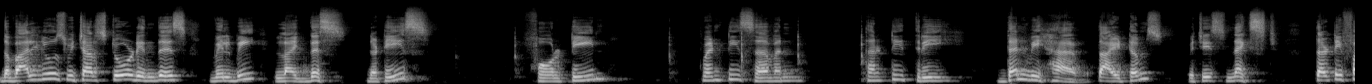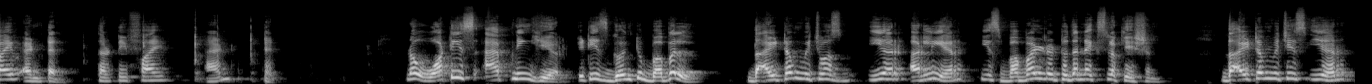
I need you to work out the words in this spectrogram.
the values which are stored in this will be like this. That is, 14, 27, 33. Then we have the items which is next, 35 and 10. 35 and 10. Now, what is happening here? It is going to bubble. The item which was here earlier is bubbled to the next location. The item which is here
